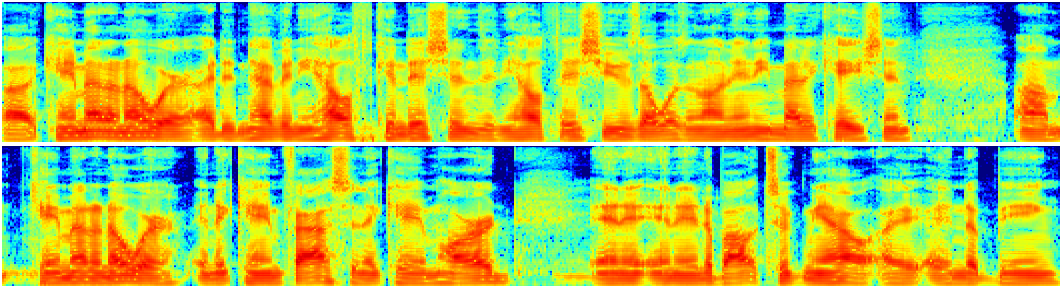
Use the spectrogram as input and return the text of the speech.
uh, it came out of nowhere. I didn't have any health conditions, any health issues. I wasn't on any medication. Um, came out of nowhere and it came fast and it came hard and, it, and it about took me out. I ended up being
